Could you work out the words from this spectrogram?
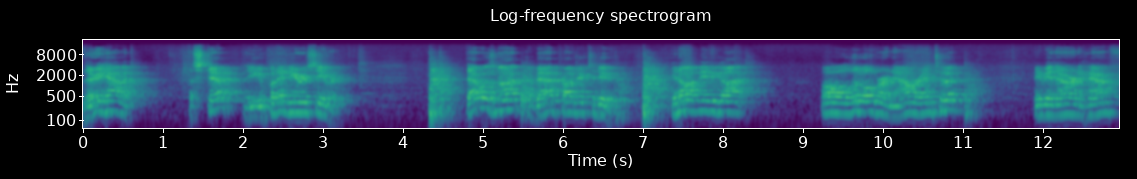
And there you have it. A step that you can put into your receiver. That was not a bad project to do. You know, I maybe got, oh, a little over an hour into it. Maybe an hour and a half.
